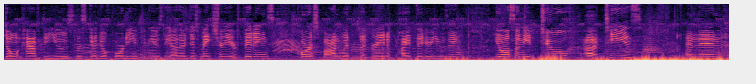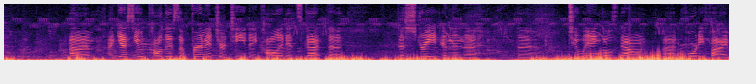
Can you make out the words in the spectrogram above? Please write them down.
don't have to use the Schedule 40, you can use the other. Just make sure your fittings correspond with the grade of pipe that you're using. You also need two uh, T's, and then um, I guess you would call this a furniture tee. They call it. It's got the the straight and then the the two angles down at 45.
